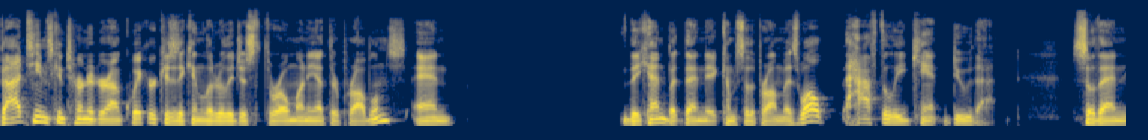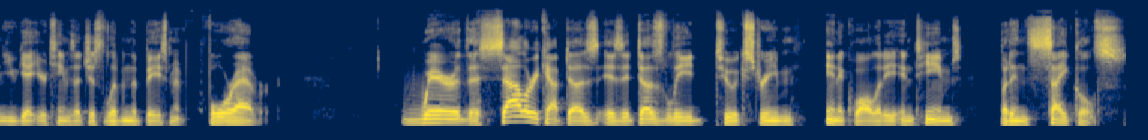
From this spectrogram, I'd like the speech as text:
bad teams can turn it around quicker because they can literally just throw money at their problems and they can, but then it comes to the problem as well. Half the league can't do that. So then you get your teams that just live in the basement forever. Where the salary cap does is it does lead to extreme inequality in teams, but in cycles.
